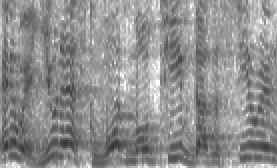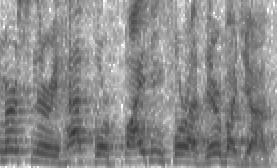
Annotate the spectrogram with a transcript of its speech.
Anyway, you'd ask what motive does a Syrian mercenary have for fighting for Azerbaijan?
